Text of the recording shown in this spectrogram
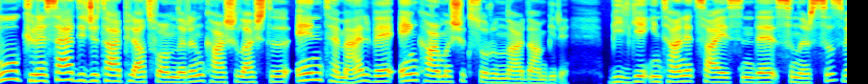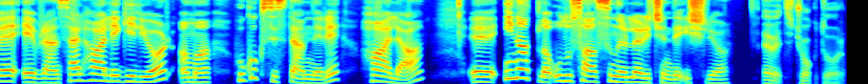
Bu küresel dijital platformların karşılaştığı en temel ve en karmaşık sorunlardan biri. Bilgi internet sayesinde sınırsız ve evrensel hale geliyor ama hukuk sistemleri hala e, inatla ulusal sınırlar içinde işliyor. Evet, çok doğru.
